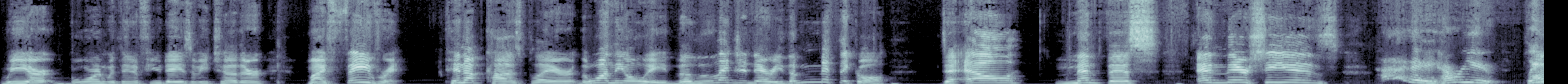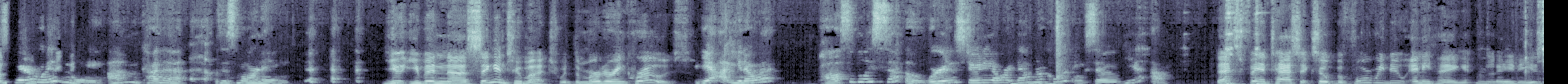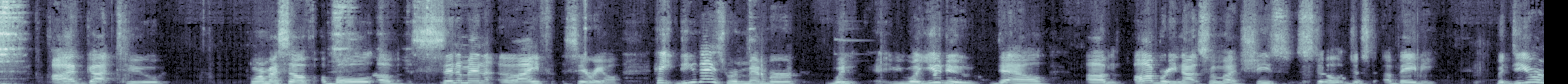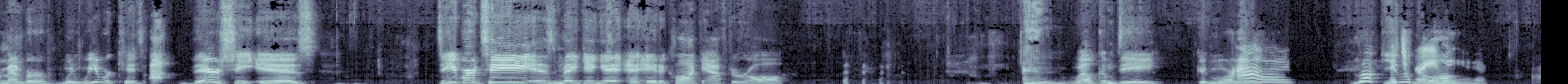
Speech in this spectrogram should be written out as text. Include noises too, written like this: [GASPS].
We are born within a few days of each other. My favorite pinup cosplayer, the one, the only, the legendary, the mythical, D'Elle Memphis. And there she is. Hey, how are you? Please I'm, bear with me. I'm kind of this morning. you you've been uh, singing too much with the murdering crows. Yeah, you know what? Possibly so. We're in the studio right now recording. So yeah. That's fantastic. So before we do anything, ladies, I've got to pour myself a bowl of cinnamon life cereal. Hey, do you guys remember when well you do, Dal? Um, Aubrey, not so much. She's still just a baby. But do you remember when we were kids? Ah, there she is. Dee Barty is making it at eight o'clock after all. [CLEARS THROAT] Welcome, Dee. Good morning. Hi. Look, you it's look raining. All,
